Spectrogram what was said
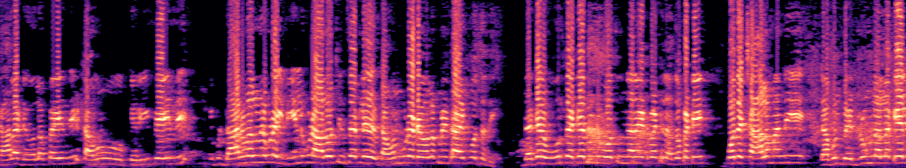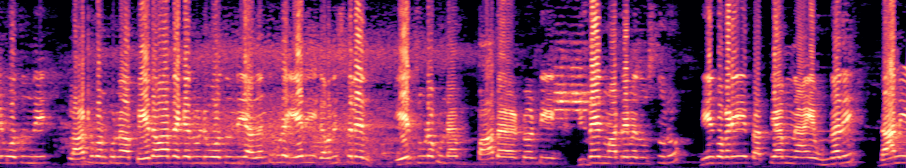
చాలా డెవలప్ అయింది టౌన్ పెరిగిపోయింది. ఇప్పుడు దాని వలన కూడా వీళ్ళు కూడా ఆలోచించట్లేదు టౌన్ కూడా డెవలప్మెంట్ అయిపోతుంది. దగ్గర ఊరు దగ్గర నుండి పోతుంది అనేటువంటిది అదొకటి. పోతే చాలా మంది డబుల్ బెడ్రూమ్లకి వెళ్ళి పోతుంది. ప్లాట్లు కొనుక్కున్న పేదవారి దగ్గర నుండి పోతుంది. అదంతా కూడా ఏది గమనిస్తలేదు ఏది చూడకుండా పాతటువంటి డిజైన్ మాత్రమే చూస్తున్నారు దీనికి ఒకటి ప్రత్యామ్నాయం ఉన్నది. దాన్ని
